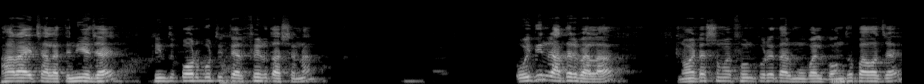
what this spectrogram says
ভাড়ায় চালাতে নিয়ে যায়, কিন্তু পরবর্তীতে আর ফেরত আসে না। ওই দিন রাতের বেলা নয়টার সময় ফোন করে তার মোবাইল বন্ধ পাওয়া যায়।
